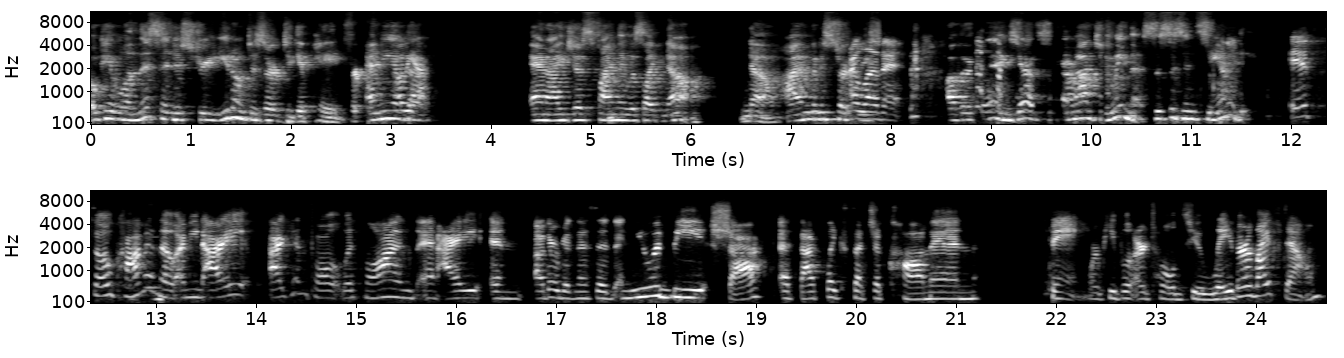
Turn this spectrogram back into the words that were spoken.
okay, well, in this industry, you don't deserve to get paid for any of oh, that. Yeah. And I just finally was like, no, no, I'm going to start. I love it. other things. Yes, I'm not doing this. This is insanity. It's so common though. I mean, I I consult with salons and I and other businesses, and you would be shocked at that's like such a common thing where people are told to lay their life down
